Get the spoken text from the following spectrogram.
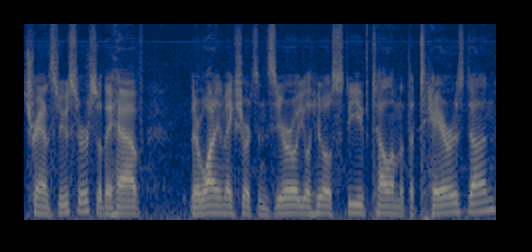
transducer. So they have they're wanting to make sure it's in zero. You'll hear Steve tell them that the tear is done.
